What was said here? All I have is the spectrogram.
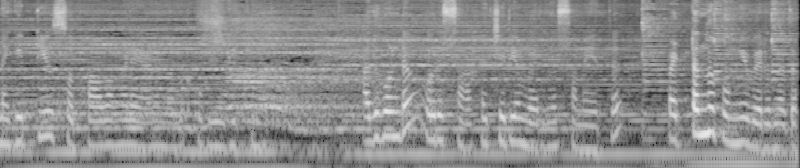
നെഗറ്റീവ് സ്വഭാവങ്ങളെയാണ് നമുക്ക് ഉപയോഗിക്കുന്നത്. അതുകൊണ്ട് ഒരു സാഹചര്യം വരുന്ന സമയത്ത് പെട്ടെന്ന് പൊങ്ങി വരുന്നത്.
